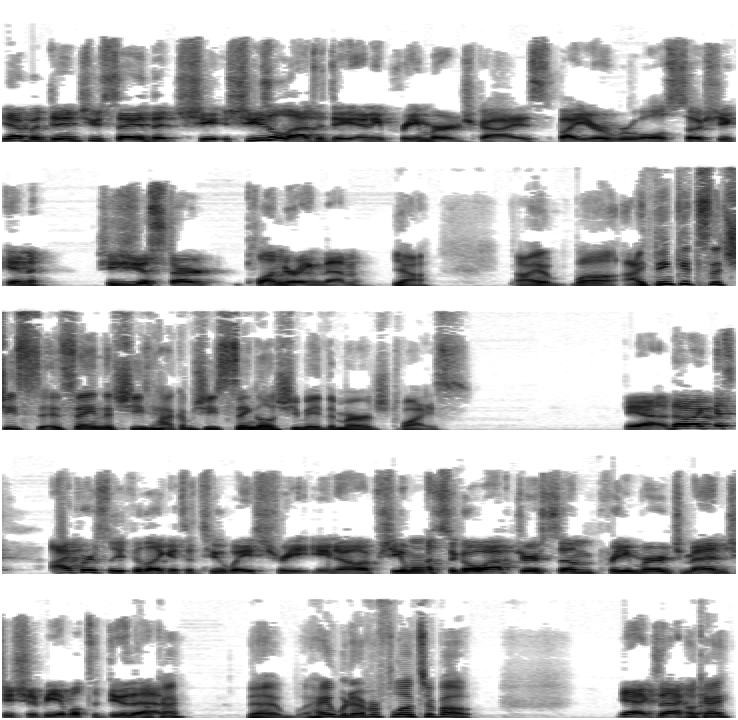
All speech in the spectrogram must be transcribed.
Yeah, but didn't you say that she she's allowed to date any pre-merge guys by your rules? So she can she should just start plundering them. Yeah. I, well, I think it's that she's saying that she's, how come she's single? She made the merge twice. Yeah, no, I guess I personally feel like it's a two-way street. You know, if she wants to go after some pre-merge men, she should be able to do that. Okay. That, hey, whatever floats her boat. Yeah, exactly. Okay.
